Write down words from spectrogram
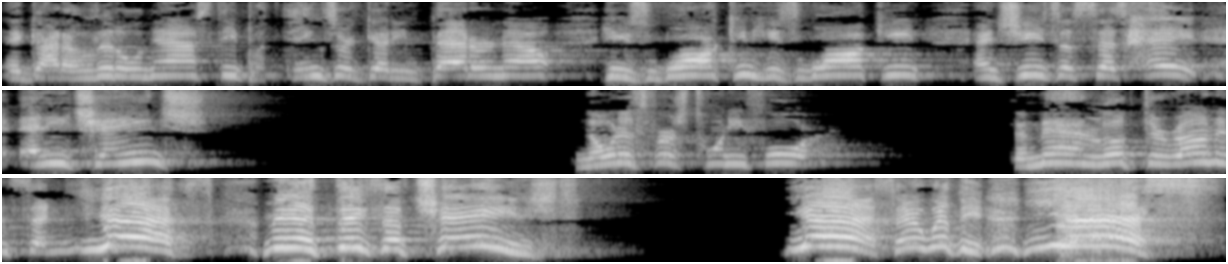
It got a little nasty, but things are getting better now. He's walking, he's walking, and Jesus says, Hey, any change? Notice verse 24. The man looked around and said, Yes! Man, things have changed! Yes! It with me. Yes!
